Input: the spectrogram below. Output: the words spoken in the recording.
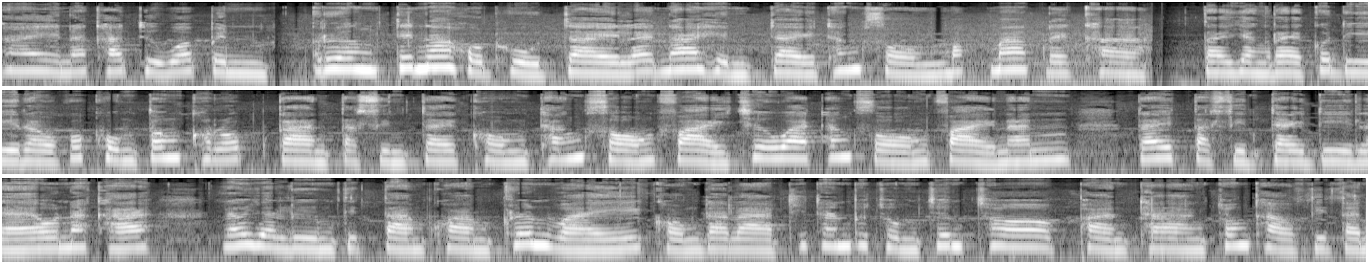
ให้นะคะ ถือว่าเป็นเรื่องที่น่าหดหู่ใจและน่าเห็นใจทั้งสองมาก ๆเลยค่ะ แต่อย่างไรก็ดีเราก็คงต้องเคารพการตัดสินใจของทั้งสองฝ่าย เชื่อว่าทั้งสองฝ่ายนั้นได้ตัดสินใจดีแล้วนะคะ แล้วอย่าลืมติดตามความเคลื่อนไหวของดาราที่ท่านผู้ชมชื่นชอบ ผ่านทางช่องข่าวสีสัน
